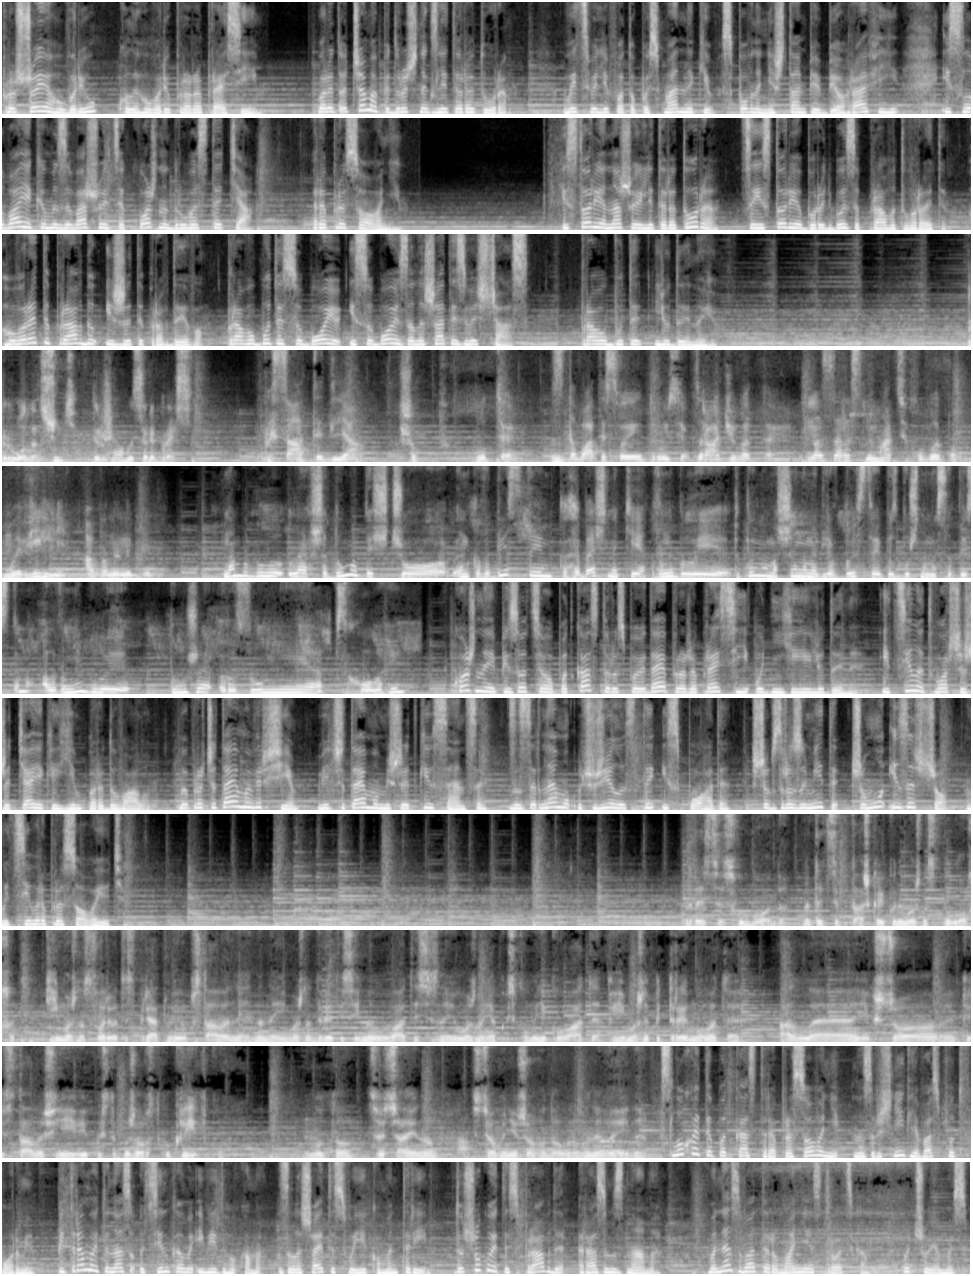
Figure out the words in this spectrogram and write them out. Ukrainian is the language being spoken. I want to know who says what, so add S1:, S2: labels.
S1: Про що я говорю, коли говорю про репресії? Перед очима підручник з літератури, вицвілі фото письменників, сповнені штампів біографії і слова, якими завершується кожна друга стаття репресовані. Історія нашої літератури це історія боротьби за право творити, говорити правду і жити правдиво, право бути собою і собою залишатись весь час, право бути людиною.
S2: Природа, суть держави це репресія.
S3: Писати для щоб бути, здавати своїх друзів, зраджувати. У нас зараз нема цього вибору. Ми вільні, а вони не були.
S4: Нам би було легше думати, що НКВДисти, КГБшники вони були тупими машинами для вбивства і бездушними садистами, але вони були дуже розумні психологи.
S1: Кожний епізод цього подкасту розповідає про репресії однієї людини і ціле творче життя, яке їм передувало. Ми прочитаємо вірші, відчитаємо між рядків сенси, зазирнемо у чужі листи і спогади, щоб зрозуміти, чому і за що митців репресовують.
S5: Митець це свобода. Митець це пташка, яку не можна сполохати. Їй можна створювати сприятливі обставини, на неї можна дивитися і милуватися, з нею можна якось комунікувати, її можна підтримувати. Але якщо ти ставиш її в якусь таку жорстку клітку, ну то звичайно з цього нічого доброго не вийде.
S1: Слухайте подкаст репресовані на зручній для вас платформі. Підтримуйте нас оцінками і відгуками, залишайте свої коментарі. Дошукуйтесь правди разом з нами. Мене звати Романія Строцька. Почуємось.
